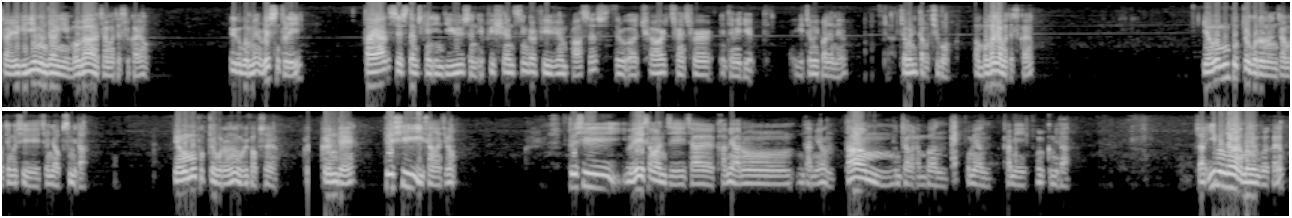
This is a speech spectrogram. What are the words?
자, 여기 이 문장이 뭐가 잘못됐을까요? 읽어보면 recently Dyad systems can induce an efficient single fusion process through a charge transfer intermediate. 이게 점이 빠졌네요. 자, 점은 있다고 치고 어, 뭐가 잘못됐을까요? 영어 문법적으로는 잘못된 것이 전혀 없습니다. 영어 문법적으로는 우리가 없어요. 그- 그런데 뜻이 이상하죠. 뜻이 왜 이상한지 잘 감이 안 온다면 다음 문장을 한번 보면 감이 올 겁니다. 자, 이 문장을 한번 읽어볼까요?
